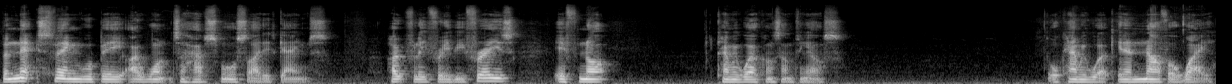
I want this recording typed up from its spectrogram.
The next thing will be I want to have small sided games. Hopefully, 3v3s. If not, can we work on something else? Or can we work in another way?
